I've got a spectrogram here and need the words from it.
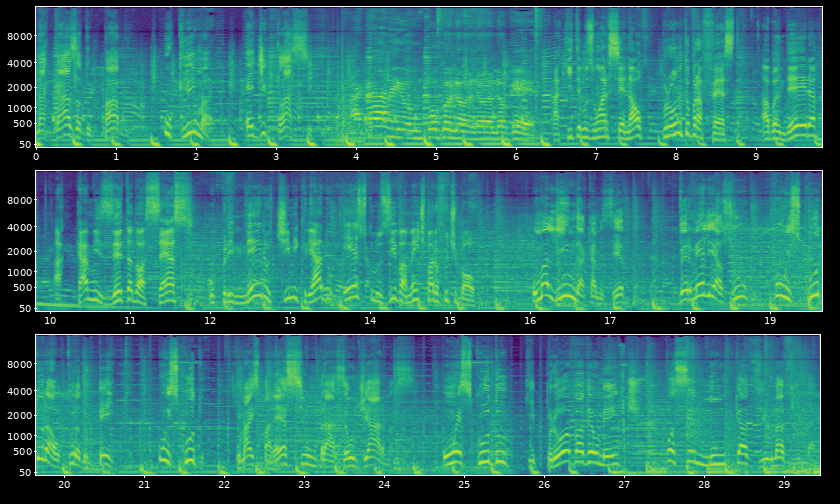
Na casa do Pablo, o clima é de clássico. lo que Aqui temos um arsenal pronto para a festa. A bandeira, a camiseta do acesso, o primeiro time criado exclusivamente para o futebol. Uma linda camiseta, vermelha e azul, com escudo na altura do peito. Um escudo que mais parece um brasão de armas. Um escudo que provavelmente você nunca viu na vida.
